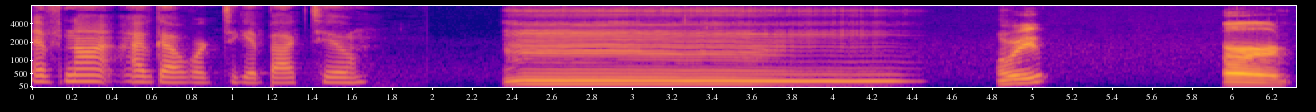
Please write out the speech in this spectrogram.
If not, I've got work to get back to. Mmm. Who are you? Or,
